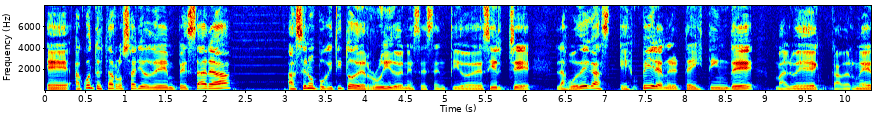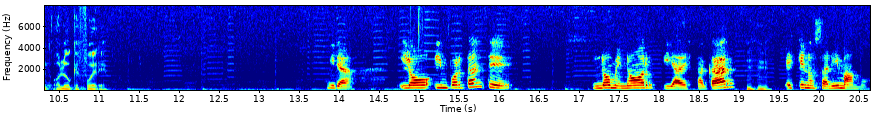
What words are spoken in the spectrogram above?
Eh, ¿A cuánto está Rosario de empezar a hacer un poquitito de ruido en ese sentido? De decir, che, las bodegas esperan el tasting de Malbec, Cabernet o lo que fuere. Mira, lo importante, no menor y a destacar, es que nos animamos,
